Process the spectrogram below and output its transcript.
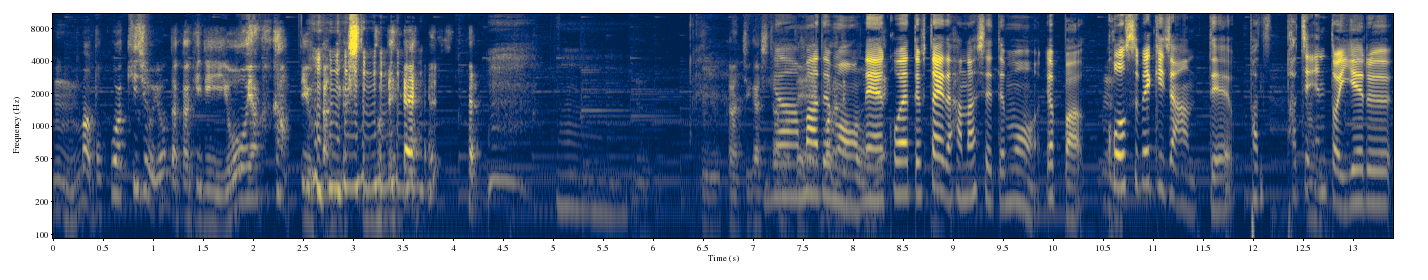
うん。まあ、僕は記事を読んだ限りようやくかっていう感じがしたので。うん。という感じがしいたので。まあでもねここうやって2人で話しててもやっぱうんこうすべきじゃんってパパチンと言える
